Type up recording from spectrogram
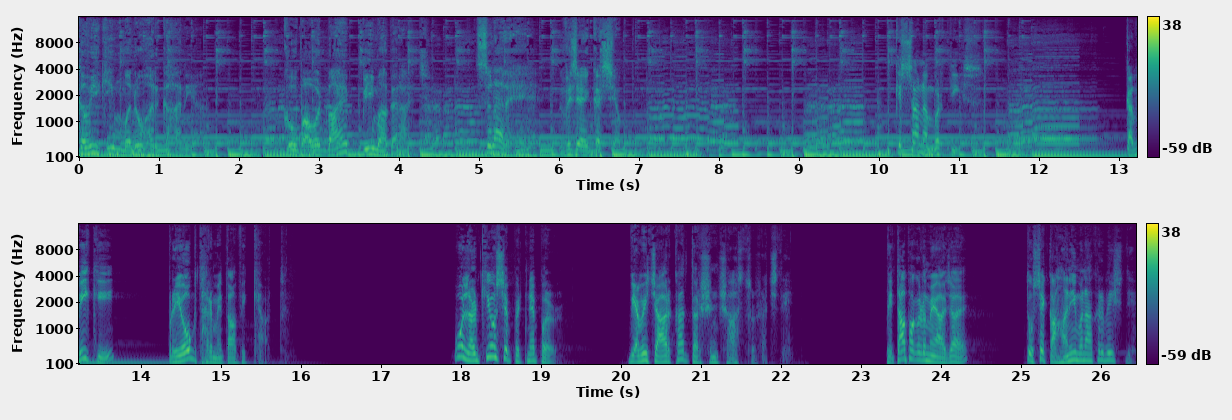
कवि की मनोहर कहानियाँ। को पावर्ड बाय बीमा गराज। सुना रहे हैं विजय कश्यप। किस्सा नंबर तीस। कवि की प्रयोग धर्मिता विख्यात। वो लड़कियों से पिटने पर व्यभिचार का दर्शन शास्त्र रच दे। पिता पकड़ में आ जाए तो उसे कहानी बनाकर बेच दे।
